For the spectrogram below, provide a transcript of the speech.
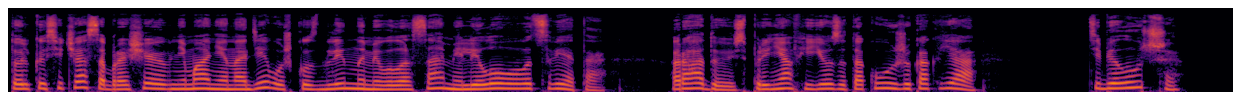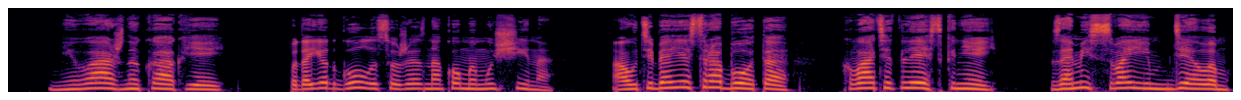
Только сейчас обращаю внимание на девушку с длинными волосами лилового цвета — Радуюсь, приняв ее за такую же, как я. «Тебе лучше?» «Неважно, как ей», — подает голос уже знакомый мужчина. «А у тебя есть работа. Хватит лезть к ней. Займись своим делом».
